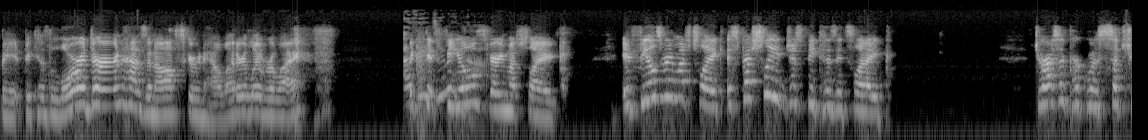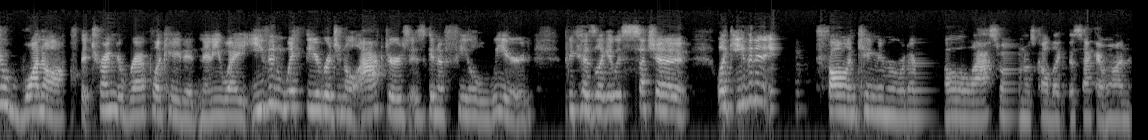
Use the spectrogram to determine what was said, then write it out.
bait. Because Laura Dern has an Oscar now. Let her live her life. Like it feels that? very much like it feels very much like, especially just because it's like Jurassic Park was such a one-off that trying to replicate it in any way, even with the original actors, is gonna feel weird because like it was such a like even in Fallen Kingdom or whatever the last one was called, like the second one,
